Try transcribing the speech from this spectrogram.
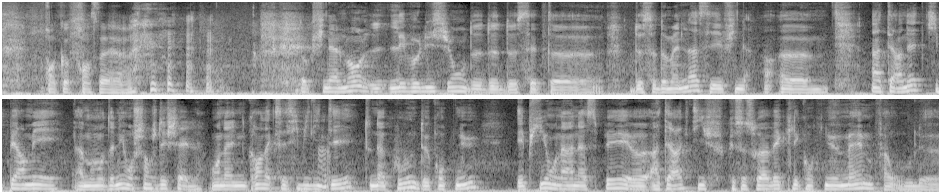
franco-français. Donc finalement, l'évolution de, de, de, cette, euh, de ce domaine-là, c'est euh, Internet qui permet, à un moment donné, on change d'échelle. On a une grande accessibilité, mm. tout d'un coup, de contenu, et puis on a un aspect euh, interactif, que ce soit avec les contenus eux-mêmes, enfin, ou le,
